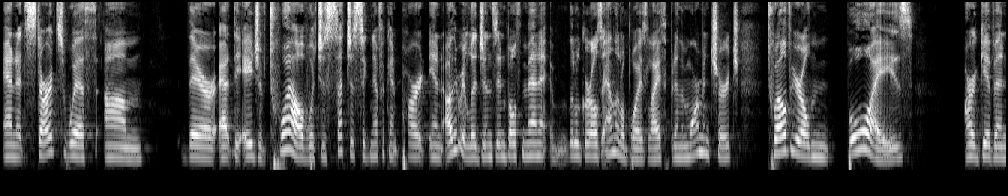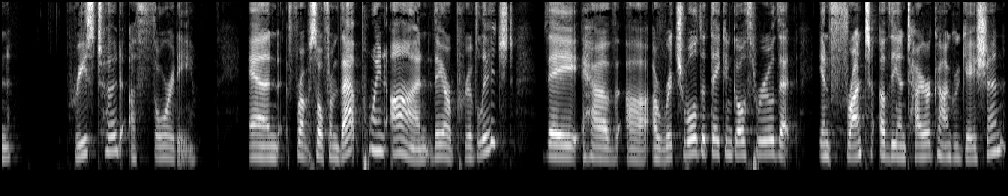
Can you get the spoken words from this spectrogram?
and it starts with. Um, they're at the age of 12, which is such a significant part in other religions, in both men, little girls, and little boys' life. But in the Mormon church, 12 year old boys are given priesthood authority. And from, so from that point on, they are privileged. They have uh, a ritual that they can go through that in front of the entire congregation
